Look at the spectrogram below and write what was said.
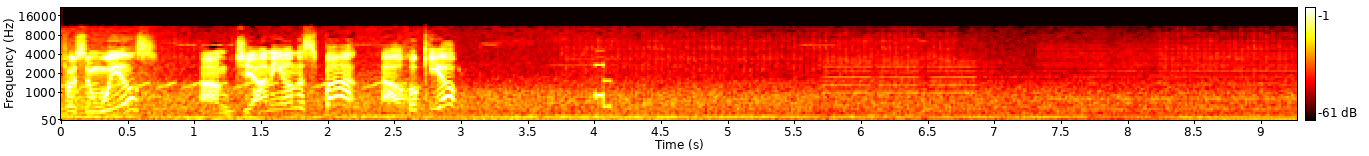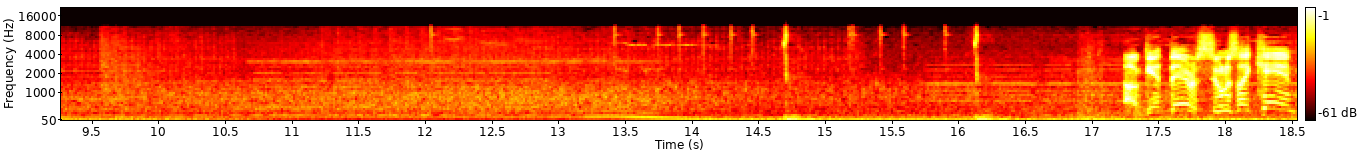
Looking for some wheels? I'm Johnny on the spot. I'll hook you up. I'll get there as soon as I can.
